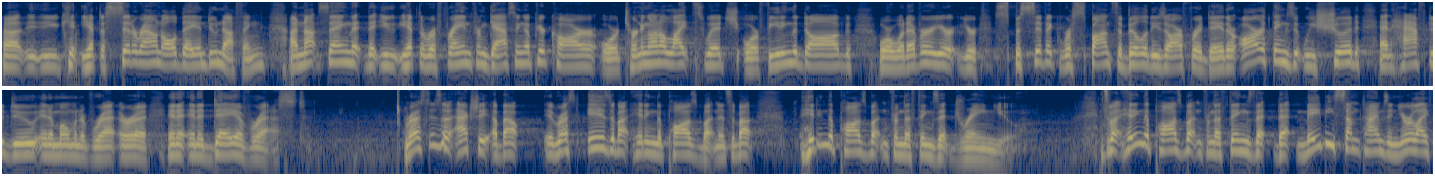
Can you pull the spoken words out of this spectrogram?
uh, you, can't, you have to sit around all day and do nothing. I'm not saying that, that you, you have to refrain from gassing up your car or turning on a light switch or feeding the dog or whatever your, your specific responsibilities are for a day. There are things that we should and have to do in a moment of rest or a, in, a, in a day of rest. Rest is actually about rest is about hitting the pause button. It's about hitting the pause button from the things that drain you. It's about hitting the pause button from the things that, that maybe sometimes in your life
